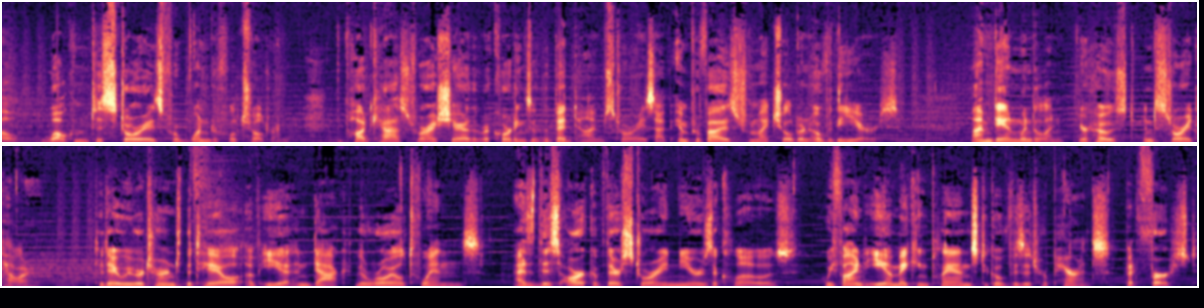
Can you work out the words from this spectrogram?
Hello, welcome to Stories for Wonderful Children, the podcast where I share the recordings of the bedtime stories I've improvised from my children over the years. I'm Dan Wendelin, your host and storyteller. Today we return to the tale of Ia and Dak, the royal twins. As this arc of their story nears a close, we find Ia making plans to go visit her parents, but first,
